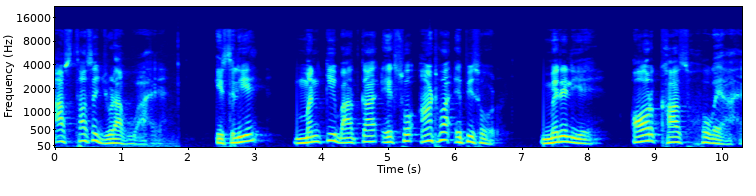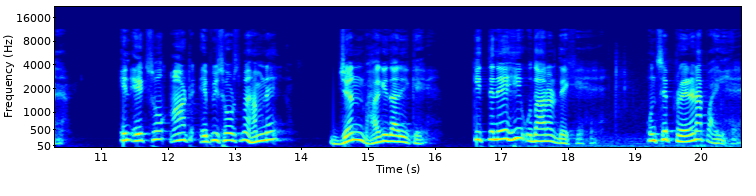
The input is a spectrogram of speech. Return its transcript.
आस्था से जुड़ा हुआ है। इसलिए मन की बात का 108वां एपिसोड मेरे लिए और खास हो गया है। इन 108 एपिसोड्स में हमने जन भागीदारी के कितने ही उदाहरण देखे हैं, उनसे प्रेरणा पाई है।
